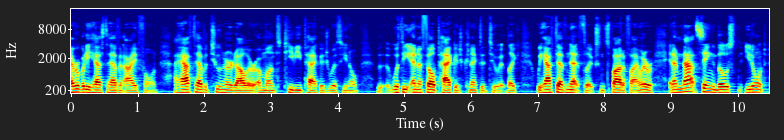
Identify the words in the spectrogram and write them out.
Everybody has to have an iPhone. I have to have a $200 a month TV package with, you know, with the NFL package connected to it. Like, we have to have Netflix and Spotify, and whatever. And I'm not saying those, you don't,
